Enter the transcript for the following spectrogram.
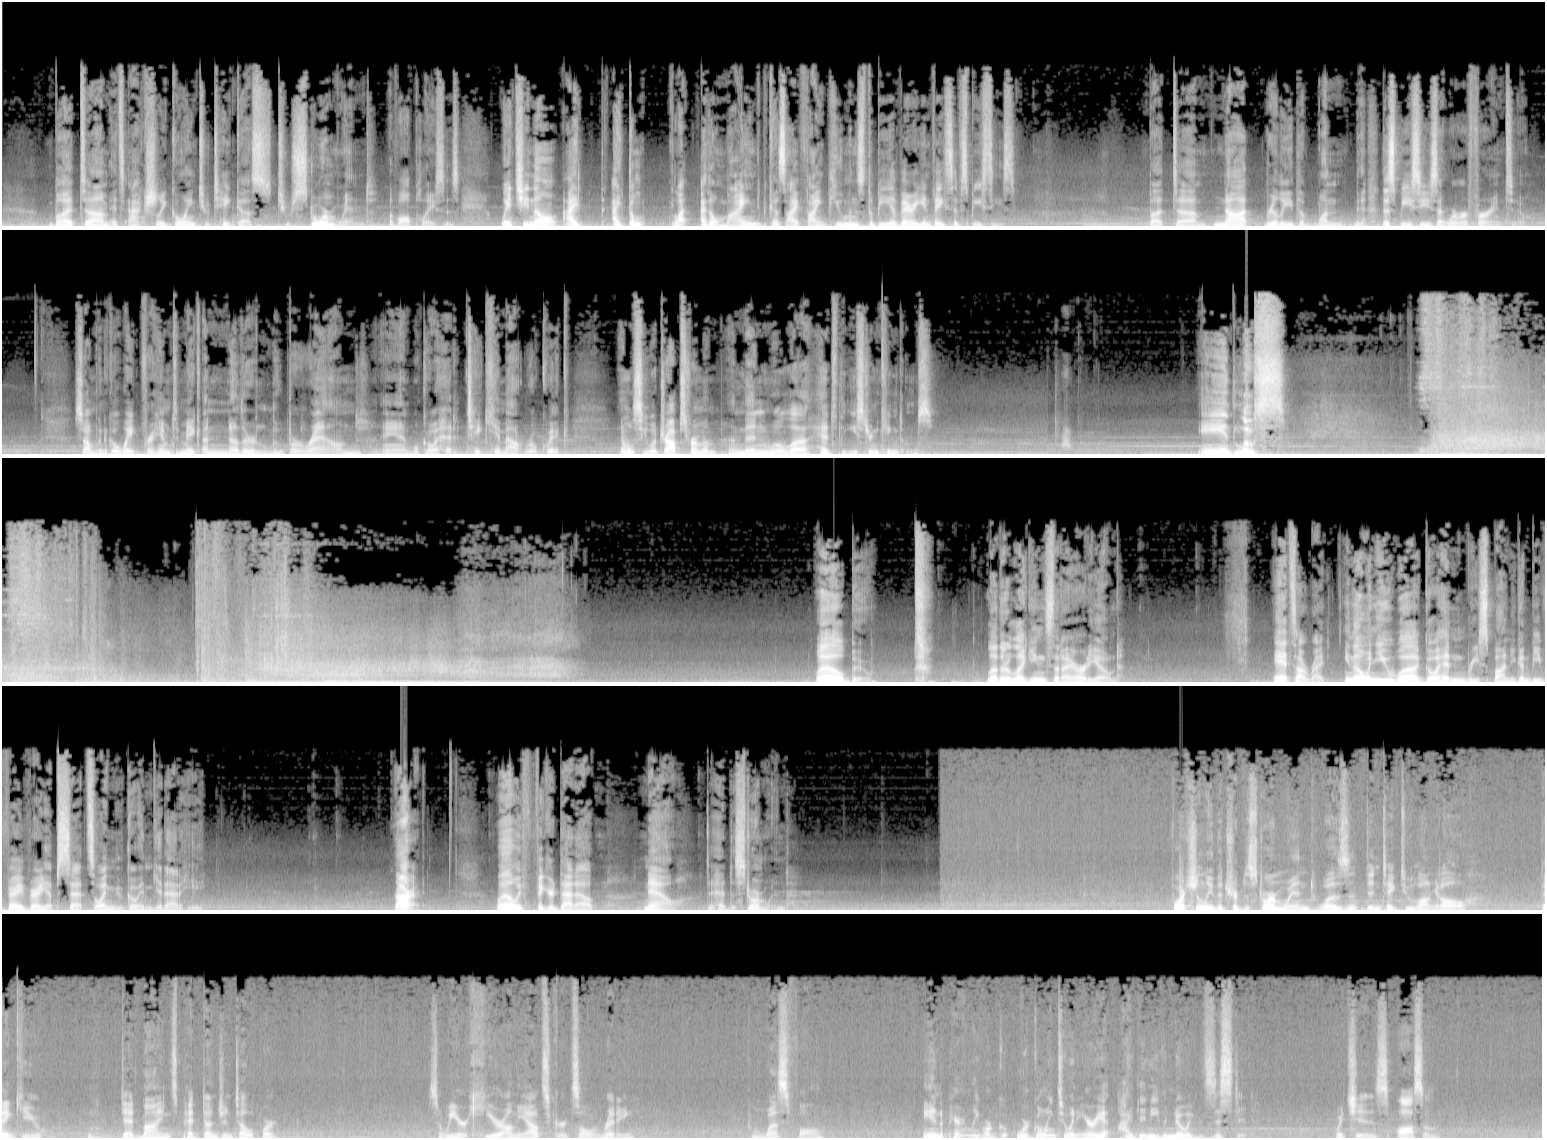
but um, it's actually going to take us to Stormwind of all places, which you know I I don't like I don't mind because I find humans to be a very invasive species, but um, not really the one the species that we're referring to. So I'm going to go wait for him to make another loop around, and we'll go ahead and take him out real quick, and we'll see what drops from him, and then we'll uh, head to the Eastern Kingdoms. And loose! Well, boo. Leather leggings that I already owned. It's alright. You know, when you uh, go ahead and respawn, you're going to be very, very upset, so I need to go ahead and get out of here. Alright. Well, we figured that out. Now, to head to Stormwind. Fortunately, the trip to Stormwind wasn't didn't take too long at all. Thank you, Deadmines Pet Dungeon Teleport. So we are here on the outskirts already from Westfall. And apparently we're, go we're going to an area I didn't even know existed, which is awesome.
